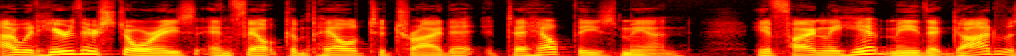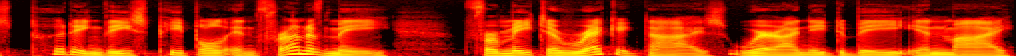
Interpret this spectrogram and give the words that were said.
I would hear their stories and felt compelled to try to, to help these men. It finally hit me that God was putting these people in front of me for me to recognize where I need to be in my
